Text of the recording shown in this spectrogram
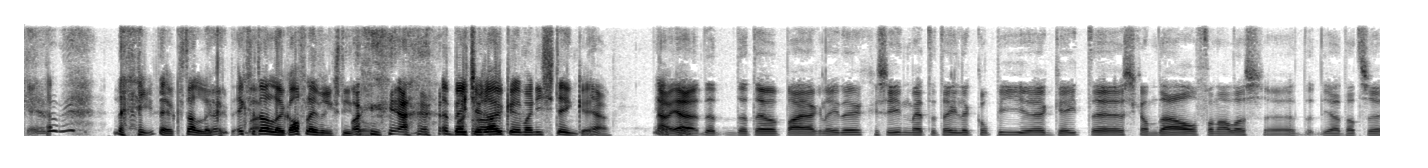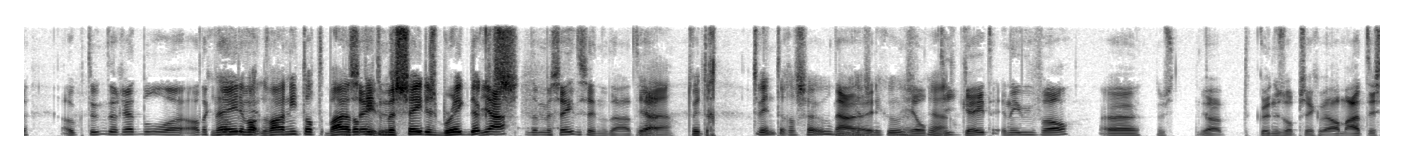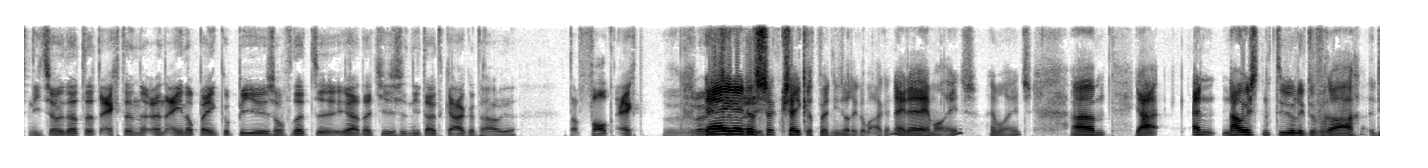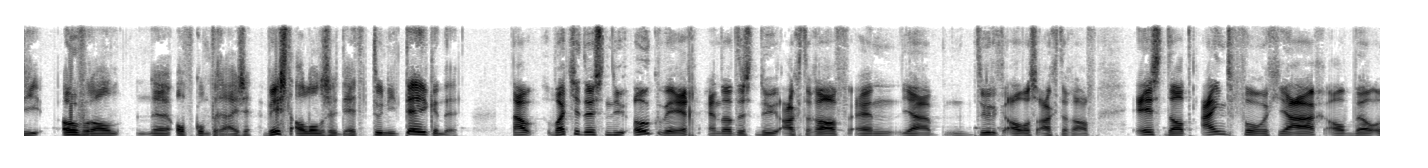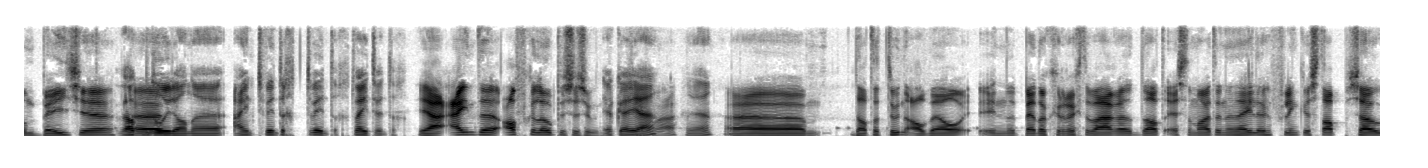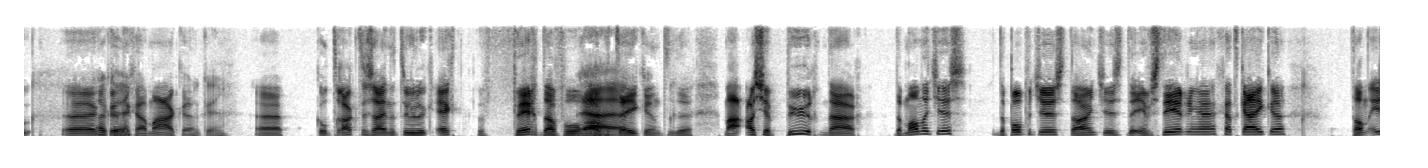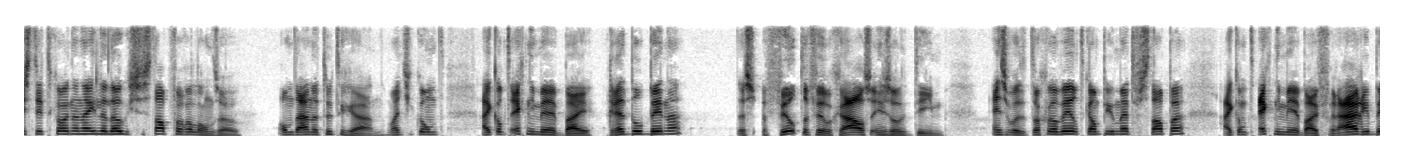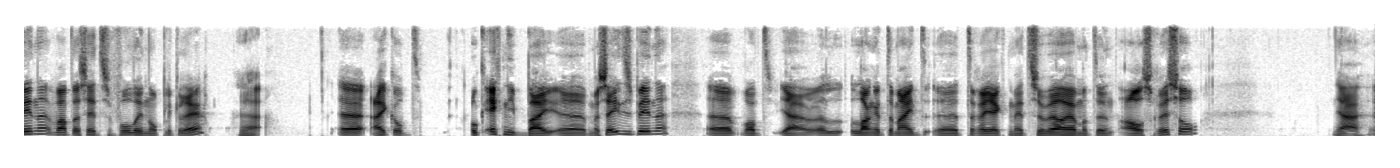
Ken je dat niet? Nee, nee ik vind dat een leuke, ik vind dat een leuke afleveringstitel. ja, een beetje ruiken, maar niet stinken. Ja. Nou ja, dat, dat hebben we een paar jaar geleden gezien met het hele copygate-schandaal van alles. Uh, ja, dat ze ook toen de Red Bull uh, hadden Nee, er, waren, niet dat, waren dat niet de Mercedes breakducts? Ja, de Mercedes inderdaad. Ja, ja 2020 of zo. Nou, heel die gate in ieder geval. Uh, dus ja, kunnen ze op zich wel. Maar het is niet zo dat het echt een, een één op één kopie is. Of dat, uh, ja, dat je ze niet uit elkaar kunt houden. Dat valt echt Nee, nee, dat is zeker het punt niet dat ik wil maken. Nee, helemaal eens. Helemaal eens. Um, ja, en nou is het natuurlijk de vraag die overal uh, op komt te reizen. Wist Alonso dit toen hij tekende? Nou, wat je dus nu ook weer, en dat is nu achteraf, en ja, natuurlijk alles achteraf, is dat eind vorig jaar al wel een beetje... Welk uh, bedoel je dan? Uh, eind 2020, 22? Ja, eind afgelopen seizoen. Oké, ja. ja. Uh, dat er toen al wel in het paddock geruchten waren dat Aston Martin een hele flinke stap zou uh, kunnen gaan maken. Okay. contracten zijn natuurlijk echt ver daarvoor al getekend. De, maar als je puur naar de mannetjes, de poppetjes, de handjes, de investeringen gaat kijken dan is dit gewoon een hele logische stap voor Alonso. Om daar naartoe te gaan. Want je komt, hij komt echt niet meer bij Red Bull binnen. Dus veel te veel chaos in zo'n team. En ze worden toch wel wereldkampioen met Verstappen. Hij komt echt niet meer bij Ferrari binnen, want daar zetten ze vol in op Leclerc. Ja. Uh, hij komt ook echt niet bij uh, Mercedes binnen. Uh, want ja, lange termijn traject met zowel Hamilton als Russell. Ja,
